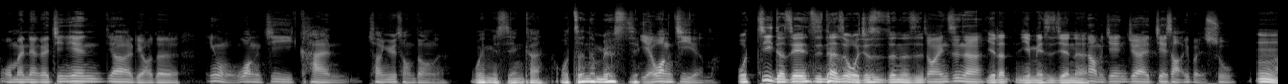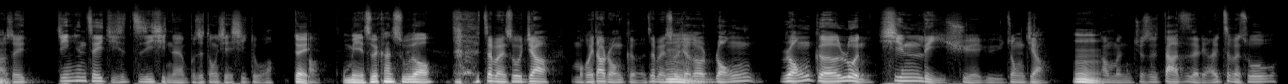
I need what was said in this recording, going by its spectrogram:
我们两个今天要聊的，因为我们忘记看《穿越虫洞》了，我也没时间看，我真的没有时间，也忘记了嘛。我记得这件事，但是我就是真的是，总而言之呢，也也没时间了。那我们今天就来介绍一本书，嗯，啊，所以今天这一集是知易行难，不是东邪西毒哦。对，我们也是会看书的哦。这本书叫我们回到荣格，这本书叫做《荣荣格论：心理学与宗教》。嗯，那我们就是大致的聊。这本书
